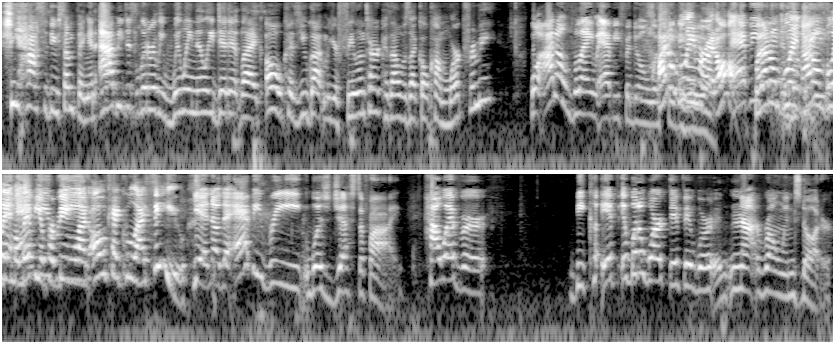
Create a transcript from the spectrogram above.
She has to do something, and Abby just literally willy nilly did it. Like, oh, because you got your feelings hurt because I was like, oh, come work for me. Well, I don't blame Abby for doing what I she don't blame her at all, Abby- but I don't blame I don't blame Olivia Abby for being Reed- like, oh, okay, cool, I see you. Yeah, no, the Abby Reed was justified. However, because if it would have worked if it were not Rowan's daughter.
